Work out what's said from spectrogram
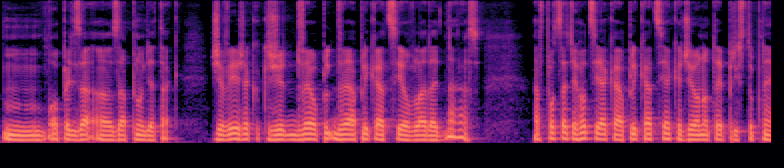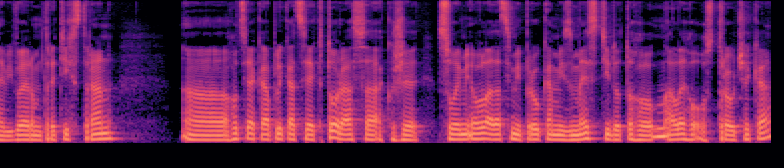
um, opäť za, uh, zapnúť a tak. Že vieš, ako, že dve, dve aplikácie ovládať naraz. A v podstate hociaká aplikácia, keďže ono to je prístupné aj vývojom tretich stran, hociaká aplikácia, ktorá sa akože svojimi ovládacími prvkami zmestí do toho malého ostrovčeka,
